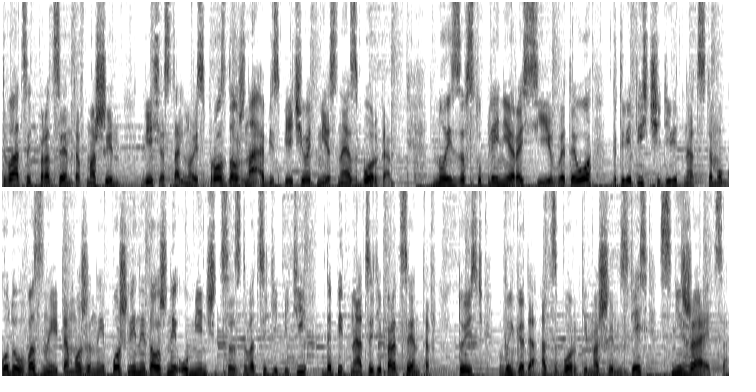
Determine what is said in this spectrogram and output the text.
20% машин. Весь остальной спрос должна обеспечивать местная сборка но из-за вступления России в ВТО к 2019 году ввозные таможенные пошлины должны уменьшиться с 25 до 15%, то есть выгода от сборки машин здесь снижается.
